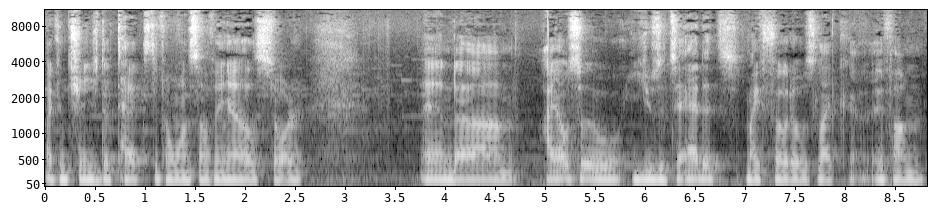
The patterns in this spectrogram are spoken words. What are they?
I can change the text if I want something else, or and um, I also use it to edit my photos, like uh, if I'm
